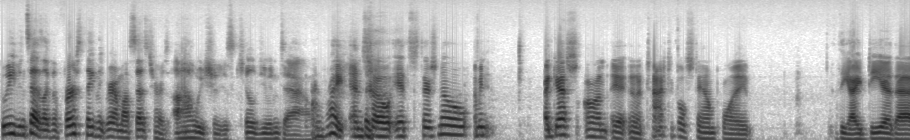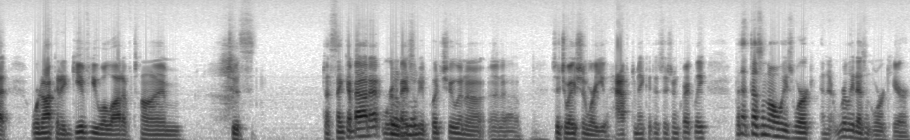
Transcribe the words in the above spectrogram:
who even says, like, the first thing that Grandma says to her is, ah, we should have just killed you in town. right? And so it's there's no. I mean, I guess on a, in a tactical standpoint, the idea that we're not going to give you a lot of time to th- to think about it. We're going to Mhm. basically put you in a in a situation where you have to make a decision quickly. But that doesn't always work, and it really doesn't work here.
